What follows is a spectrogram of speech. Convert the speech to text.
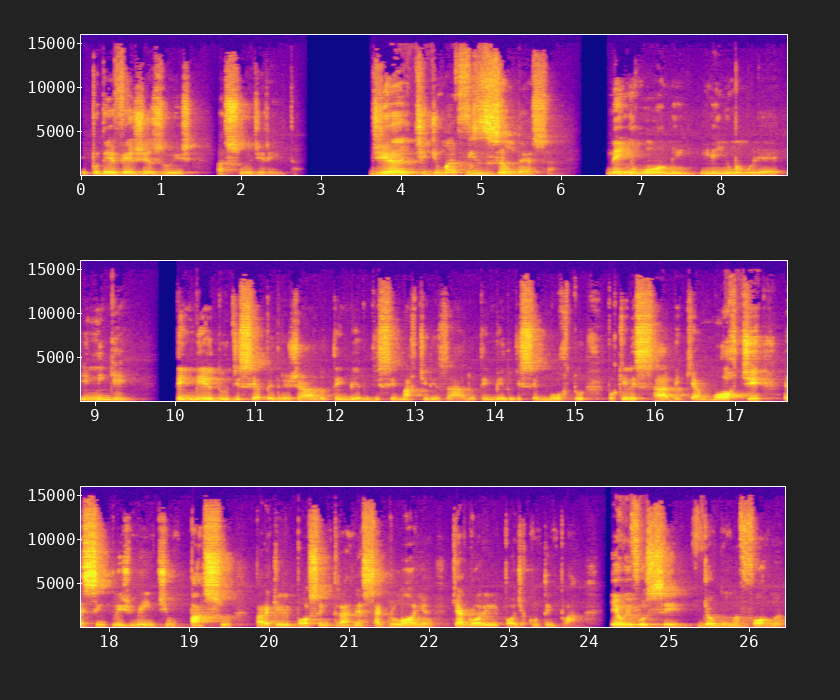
e poder ver Jesus à sua direita. Diante de uma visão dessa, nenhum homem e nenhuma mulher e ninguém tem medo de ser apedrejado, tem medo de ser martirizado, tem medo de ser morto, porque ele sabe que a morte é simplesmente um passo para que ele possa entrar nessa glória que agora ele pode contemplar. Eu e você, de alguma forma,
